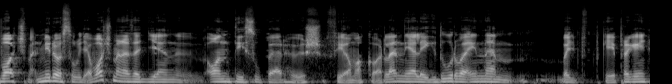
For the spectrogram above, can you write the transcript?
Watchmen. Miről szól ugye? Watchmen ez egy ilyen anti-szuperhős film akar lenni, elég durva, én nem, vagy képregény,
